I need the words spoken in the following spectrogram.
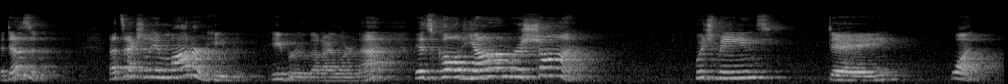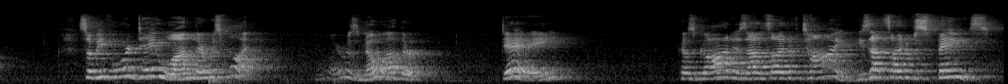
It doesn't. That's actually a modern Hebrew, Hebrew that I learned that. It's called Yom Rishon, which means day one. So before day one, there was what? Well, there was no other day because God is outside of time. He's outside of space.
